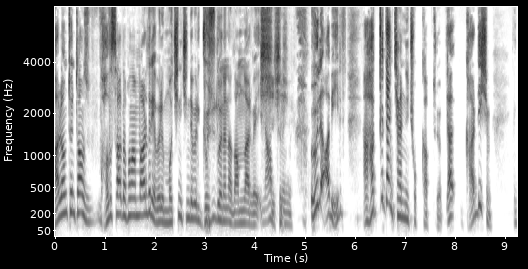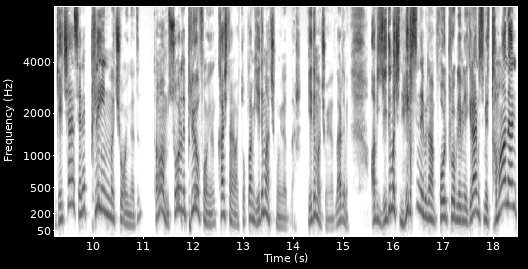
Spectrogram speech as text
Carl Anthony Towns halı sahada falan vardır ya böyle maçın içinde böyle gözü dönen adamlar ve ne yaptığını. Öyle abi herif ya, hakikaten kendini çok kaptırıyor. Ya kardeşim geçen sene play-in maçı oynadın Tamam mı? Sonra da playoff oynadı. Kaç tane maç? Toplam 7 maç mı oynadılar? 7 maç oynadılar değil mi? Abi 7 maçın hepsinde birden foul problemine girer misin? Tamamen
